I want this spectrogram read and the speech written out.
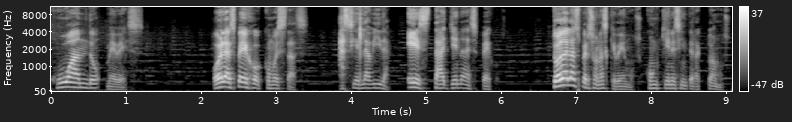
cuando me ves? Hola espejo, ¿cómo estás? Así es la vida, está llena de espejos. Todas las personas que vemos, con quienes interactuamos,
